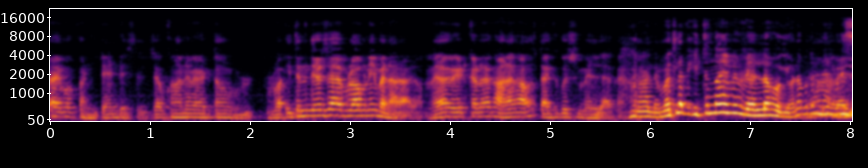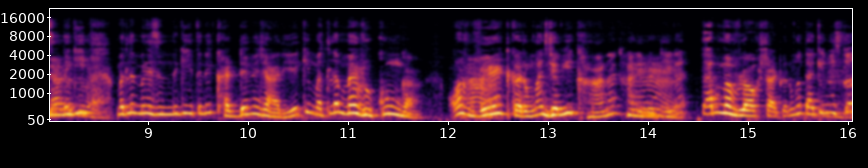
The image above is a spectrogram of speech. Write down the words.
type of content is जब खाने बैठता हूँ इतनी देर से ब्लॉग नहीं बना रहा मेरा वेट कर रहा है खाना खाओ ताकि कुछ मिल जाए हाँ ना मतलब इतना ही मैं वेला हो गया ना मतलब हाँ, मेरी तो ज़िंदगी मतलब मेरी ज़िंदगी इतने खड्डे में जा रही है कि मतलब मैं रुकूँगा और हाँ। वेट करूँगा। जब ये खाना खाने बैठेगा तब मैं व्लॉग स्टार्ट करूँगा ताकि मैं इसका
